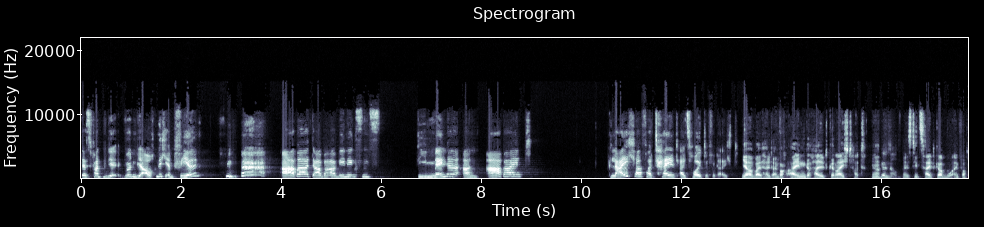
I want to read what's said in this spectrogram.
Das fanden wir, würden wir auch nicht empfehlen. Aber da war wenigstens die Menge an Arbeit gleicher verteilt als heute vielleicht. Ja, weil halt einfach ein Gehalt gereicht hat. Ja? Genau. weil es die Zeit gab, wo einfach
